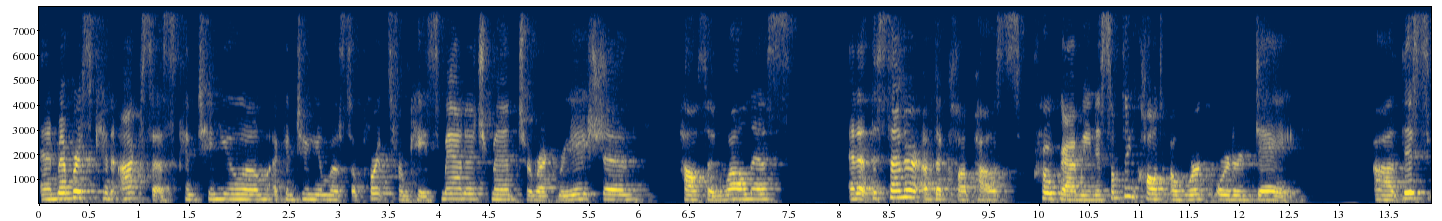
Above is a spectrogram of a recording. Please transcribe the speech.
And members can access continuum, a continuum of supports from case management to recreation, health and wellness. And at the center of the clubhouse programming is something called a work-ordered day. Uh, this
